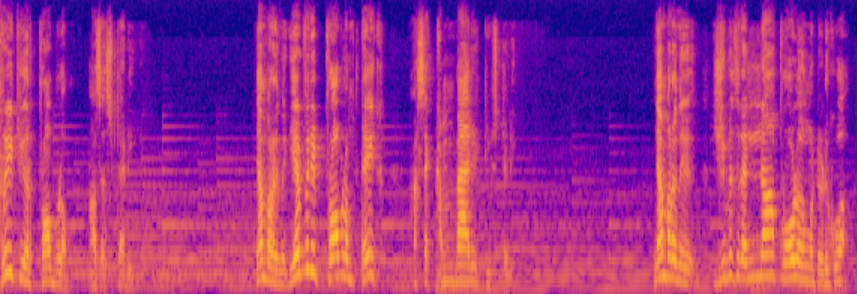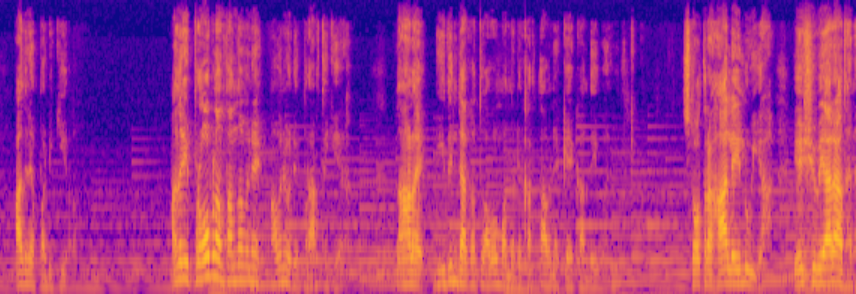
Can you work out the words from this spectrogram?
Treat your problem as a study ഞാൻ പറയുന്നു every problem take as a comparative study ഞാൻ പറയുന്നത് ജീവിതത്തിലെ എല്ലാ പ്രോബ്ലം അങ്ങോട്ട് എടുക്കുക അതിനെ പഠിക്കുക. അതിന് ഈ പ്രോബ്ലം തന്നവനെ അവനോട് പ്രാർത്ഥിക്കുക. നാളെ ഇതിന്റെ അകത്തും അവൻ വന്നിട്ട് കർത്താവിനെ കേൾക്കാൻ ദൈവം സ്തോത്ര. ഹാലേ ലൂയ യേശുവെ ആരാധന.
